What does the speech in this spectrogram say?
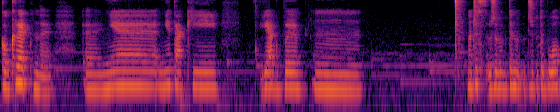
konkretny, e, nie, nie taki jakby mm, znaczy, żeby, ten, żeby to było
